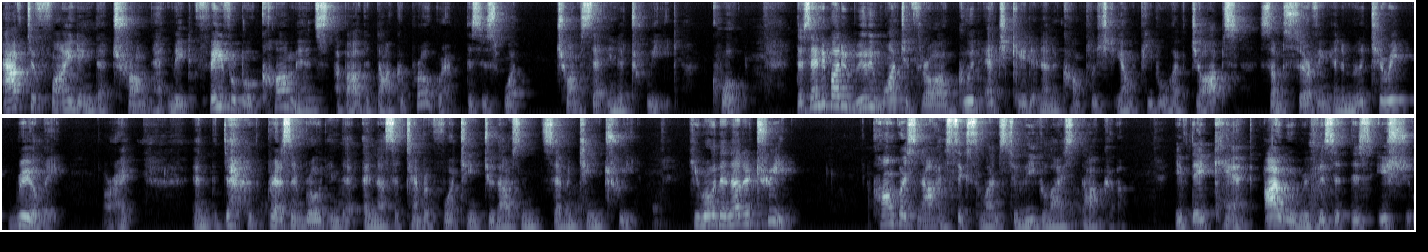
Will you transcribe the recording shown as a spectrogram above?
after finding that Trump had made favorable comments about the DACA program. This is what Trump said in a tweet, quote, does anybody really want to throw out good, educated, and accomplished young people who have jobs, some serving in the military? Really? All right. And the president wrote in, the, in a September 14, 2017 tweet. He wrote another tweet Congress now has six months to legalize DACA. If they can't, I will revisit this issue.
